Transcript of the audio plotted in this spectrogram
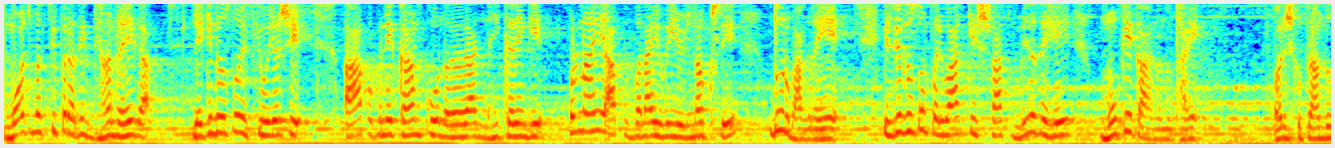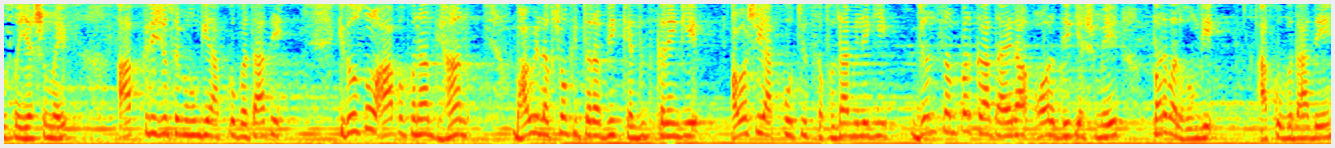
मौज मस्ती पर अधिक ध्यान रहेगा। लेकिन दोस्तों, इसकी वजह से आप अपने काम को नजरअंदाज नहीं करेंगे और ना ही आप बनाई हुई योजना से दूर भाग रहे हैं। इसलिए दोस्तों, परिवार के साथ मिल रहे मौके का आनंद उठाएँ। और इसके उपरांत दोस्तों, यह समय आपके लिए जो समय होंगे, आपको बता दें कि दोस्तों, आप अपना ध्यान भावी लक्ष्यों की तरफ़ भी केंद्रित करेंगे। अवश्य आपको उचित सफलता मिलेगी। जनसंपर्क का दायरा और अधिक यश में प्रबल होंगे। आपको बता दें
